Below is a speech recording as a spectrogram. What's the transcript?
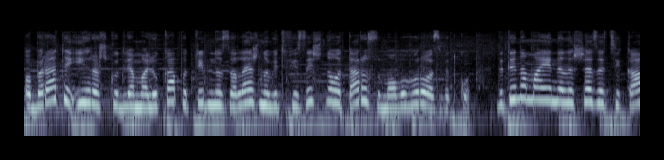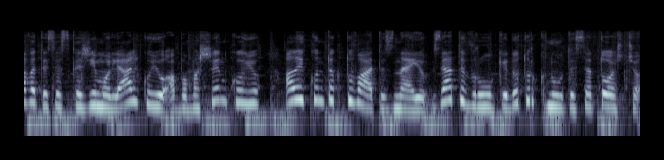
Обирати іграшку для малюка потрібно залежно від фізичного та розумового розвитку. Дитина має не лише зацікавитися, скажімо, лялькою або машинкою, але й контактувати з нею, взяти в руки, доторкнутися тощо.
